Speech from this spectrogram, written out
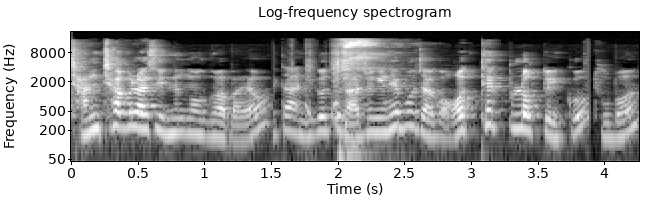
장착을 할 수 있는 건가 봐요. 일단 이것도 나중에 해보자고. attack block도 있고. 두번.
